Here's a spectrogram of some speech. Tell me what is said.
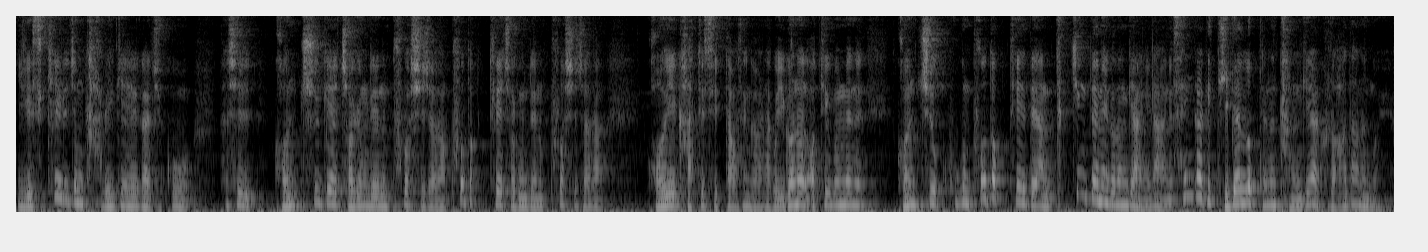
이게 스케일이 좀 다르게 해가지고 사실 건축에 적용되는 procedure랑 product에 적용되는 procedure랑 거의 같을 수 있다고 생각을 하고 이거는 어떻게 보면 건축 혹은 product에 대한 특징 때문에 그런 게 아니라 그냥 생각이 develop 되는 단계가 그러하다는 거예요.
